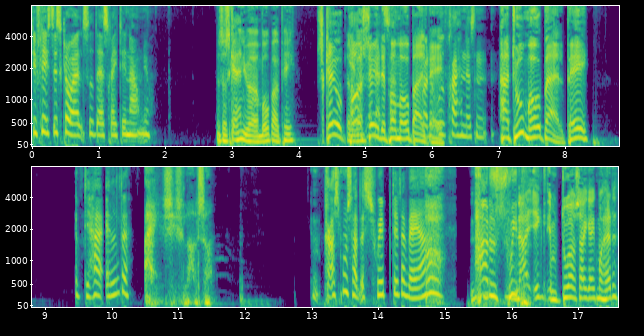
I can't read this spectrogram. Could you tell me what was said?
De fleste skriver altid deres rigtige navn jo. Så skal han jo have mobile pay. Skriv, at søge det på Går det MobilePay. ud fra, han er sådan... Har du MobilePay? "Jamen, Det har alle da. Ej, Sissel altså. Rasmus har da swip, det der værre. Har du sweep? Nej, ikke, jamen, du har jo sagt, at jeg ikke må have det.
